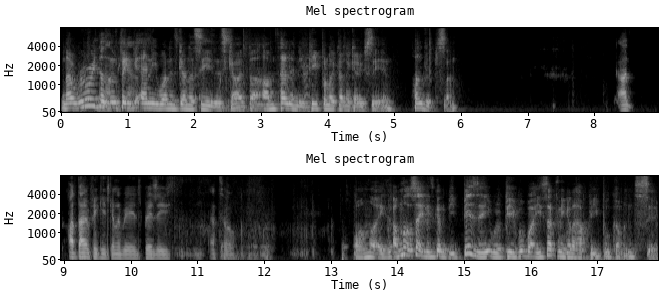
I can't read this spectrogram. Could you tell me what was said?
now Rory doesn't think chance. anyone is going to see this guy, but I'm telling you, people are going to go see him. Hundred percent. I I don't think he's going to be as busy at all. Well, I'm not. I'm not saying he's going to be busy with people, but he's definitely going to have people coming to see him.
